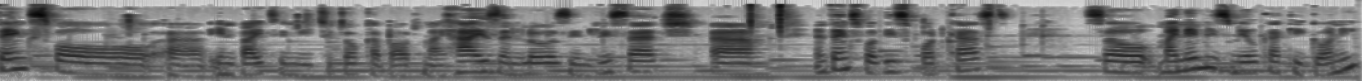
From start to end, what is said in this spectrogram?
thanks for uh, inviting me to talk about my highs and lows in research. Um, and thanks for this podcast. So, my name is Milcah Kigoni.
